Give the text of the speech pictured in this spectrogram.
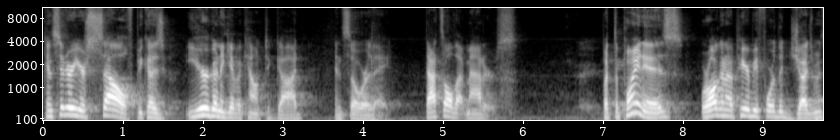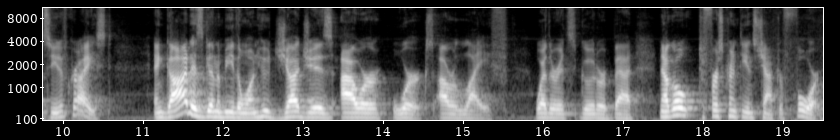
Consider yourself because you're going to give account to God, and so are they. That's all that matters. But the point is, we're all going to appear before the judgment seat of Christ. And God is going to be the one who judges our works, our life, whether it's good or bad. Now go to 1 Corinthians chapter 4.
